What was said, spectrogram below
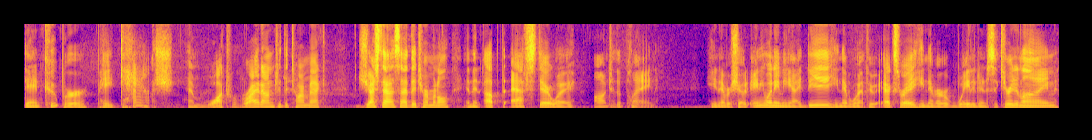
Dan Cooper paid cash and walked right onto the tarmac just outside the terminal and then up the aft stairway onto the plane. He never showed anyone any ID. He never went through x ray. He never waited in a security line.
